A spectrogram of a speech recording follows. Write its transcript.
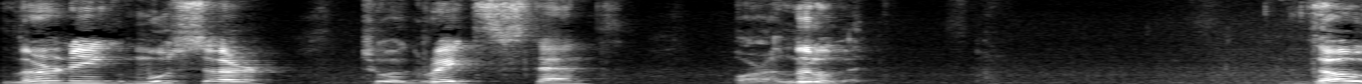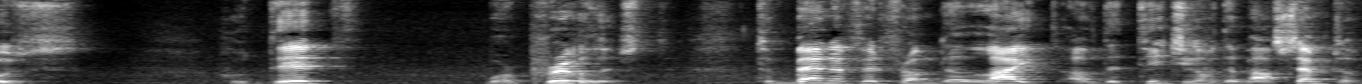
learning Musar to a great extent or a little bit. Those who did were privileged to benefit from the light of the teaching of the Baal Shem Tov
